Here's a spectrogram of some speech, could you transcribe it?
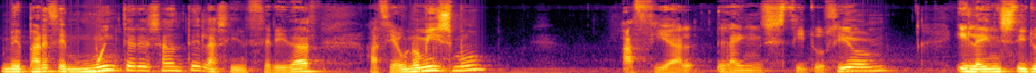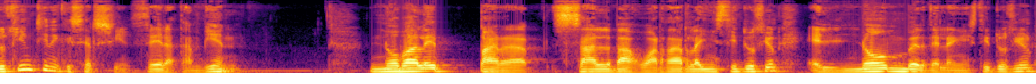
me parece muy interesante la sinceridad hacia uno mismo, hacia la institución, y la institución tiene que ser sincera también. No vale para salvaguardar la institución, el nombre de la institución,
